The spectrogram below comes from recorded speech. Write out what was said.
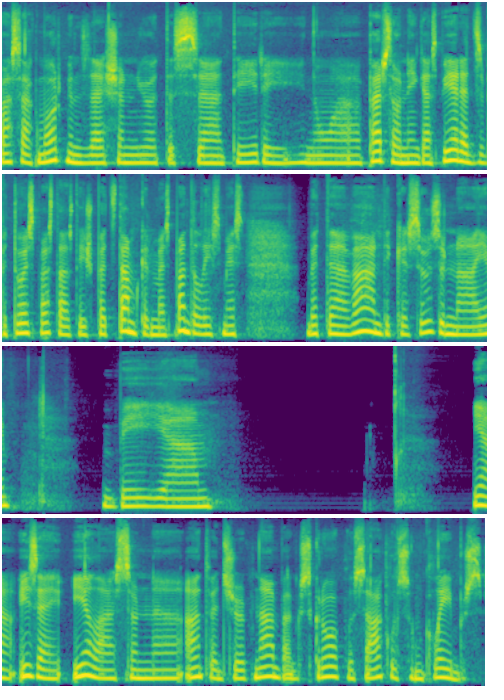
pasākumu organizēšanu, jo tas tīri no personīgās pieredzes, bet to es pastāstīšu pēc tam, kad mēs padalīsimies. Bet vārdi, kas uzrunāja, bija Jā, izēju ielās un uh, atved šurp nabagus, skroplus, aklus un klībus.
